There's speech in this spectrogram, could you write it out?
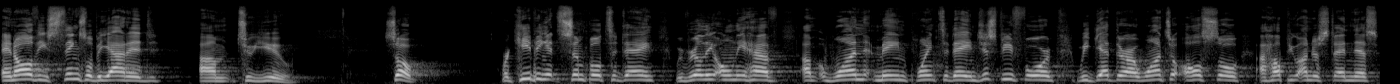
and all these things will be added um, to you. So, we're keeping it simple today. We really only have um, one main point today. And just before we get there, I want to also uh, help you understand this.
